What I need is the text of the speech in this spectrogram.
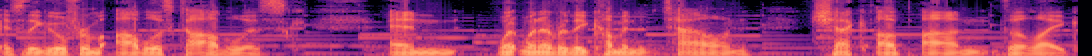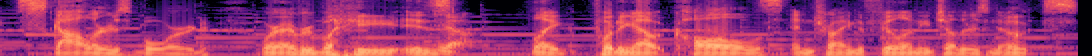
as they go from obelisk to obelisk, and wh- whenever they come into town, check up on the like scholars board where everybody is Yeah. like putting out calls and trying to fill in each other's notes.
